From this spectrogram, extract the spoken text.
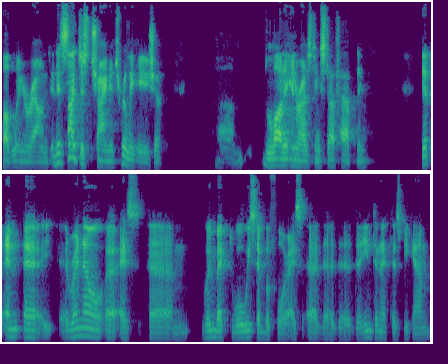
bubbling around, and it's not just China; it's really Asia. Um, a lot of interesting stuff happening. Yep, and uh, right now, uh, as um, going back to what we said before, as uh, the, the, the internet has become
